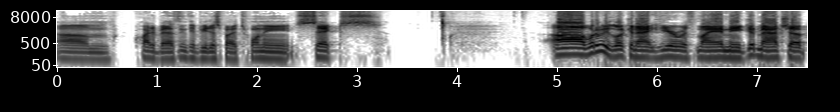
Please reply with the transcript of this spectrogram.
um, quite a bit. I think they beat us by 26. Uh, what are we looking at here with Miami? Good matchup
